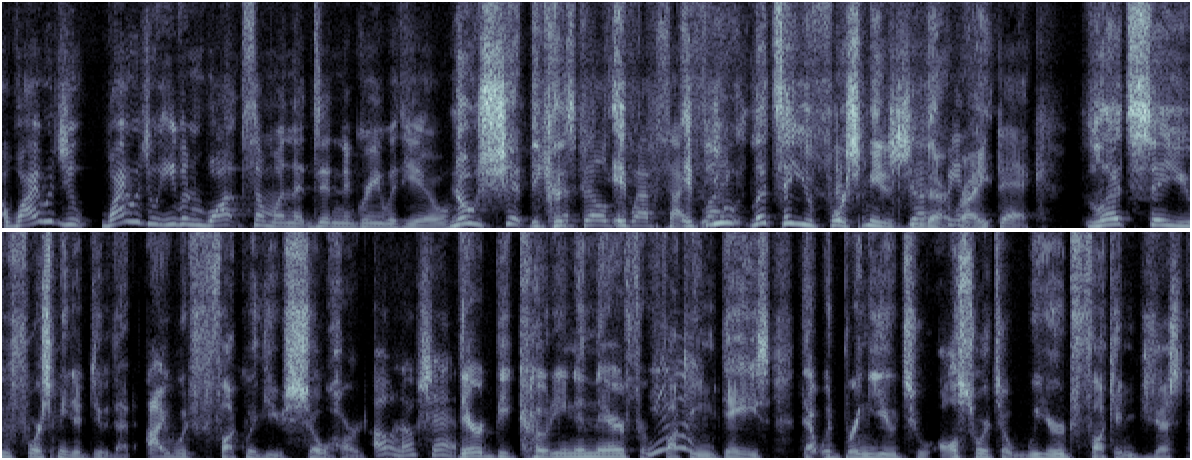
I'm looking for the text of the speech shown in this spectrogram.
Why would you? Why would you even want someone that didn't agree with you? No shit, because build if, a website. if you let's say you force me to do that, right? dick. Let's say you force me to do that, I would fuck with you so hard. Oh no shit. There would be coding in there for Yeah. fucking days that would bring you to all sorts of weird, fucking just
